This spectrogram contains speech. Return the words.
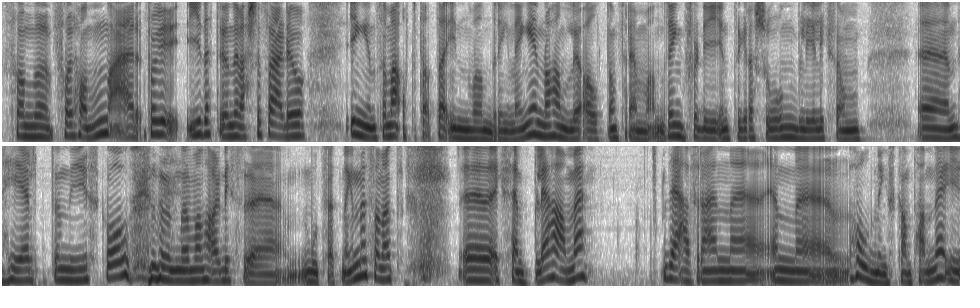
sånn for hånden er For i dette universet så er det jo ingen som er opptatt av innvandring lenger. Nå handler jo alt om fremvandring, fordi integrasjon blir liksom en helt ny skål når man har disse motsetningene. Sånn at eh, Eksempelet jeg har med, det er fra en, en eh, holdningskampanje i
